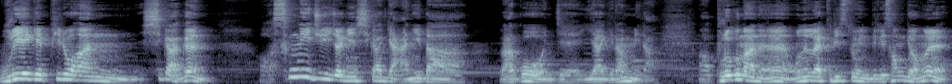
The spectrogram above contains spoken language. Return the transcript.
우리에게 필요한 시각은 어, 승리주의적인 시각이 아니다 라고 이제 이야기를 합니다. 어, 브루그만은 오늘날 그리스도인들이 성경을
